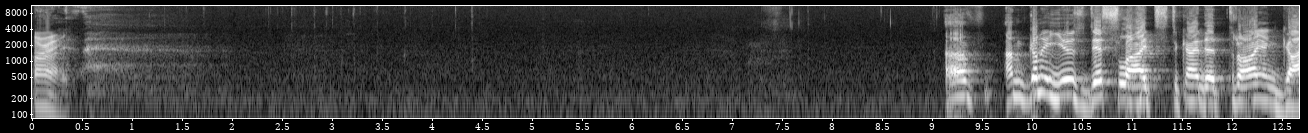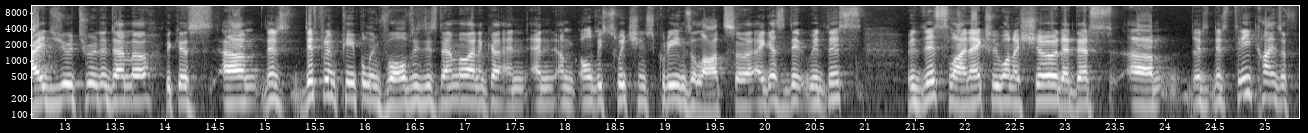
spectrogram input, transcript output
All right. I'm going to use this slide to kind of try and guide you through the demo because um, there's different people involved in this demo and, and, and I'll be switching screens a lot. So I guess with this, with this slide, I actually want to show that there's, um, there's, there's three kinds of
